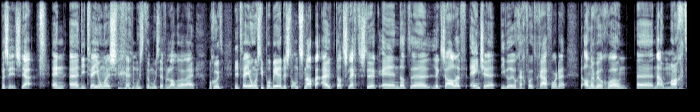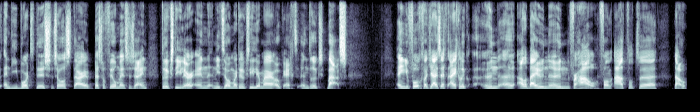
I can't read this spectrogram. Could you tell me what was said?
precies. Ja. En eh, die twee jongens, moest, dat moest even landen bij mij. Maar goed, die twee jongens die proberen dus te ontsnappen uit dat slechte stuk. En dat eh, lukt ze half. Eentje die wil heel graag fotograaf worden. De ander wil gewoon, eh, nou, macht. En die wordt dus, zoals daar best wel veel mensen zijn, drugsdealer. En niet zomaar drugsdealer, maar ook echt een drugsbaas. En je volgt wat jij zegt eigenlijk hun, allebei hun, hun verhaal. Van A tot, nou,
